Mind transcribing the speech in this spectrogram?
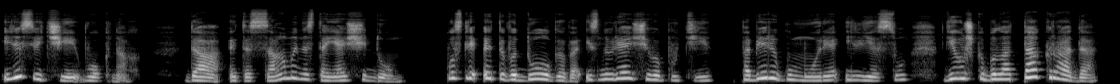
или свечей в окнах. Да, это самый настоящий дом. После этого долгого, изнуряющего пути по берегу моря и лесу девушка была так рада,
